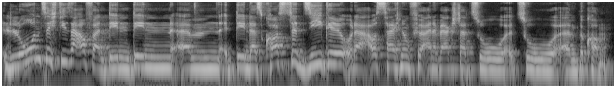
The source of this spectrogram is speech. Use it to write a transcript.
lohnt sich dieser Aufwand, den, den, ähm, den das kostet, Siegel oder Auszeichnung für eine Werkstatt zu, zu ähm, bekommen?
